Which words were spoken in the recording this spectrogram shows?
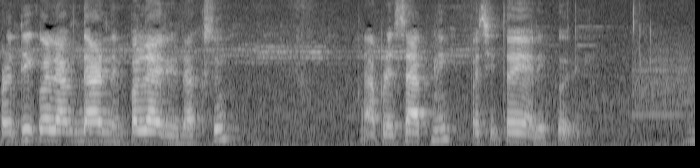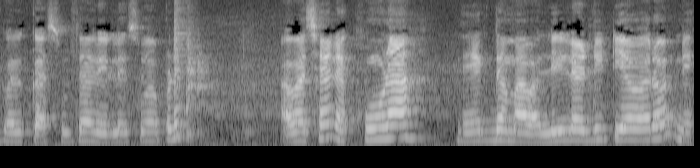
અડધી કલાક દાળને પલાળી રાખશું. આપણે શાકની પછી તૈયારી કરી. ગલકા સુધારી લઈશું આપણે. આવા છે ને ખૂણા ને એકદમ આવા લીલા ડીટિયાવાળા હોય ને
